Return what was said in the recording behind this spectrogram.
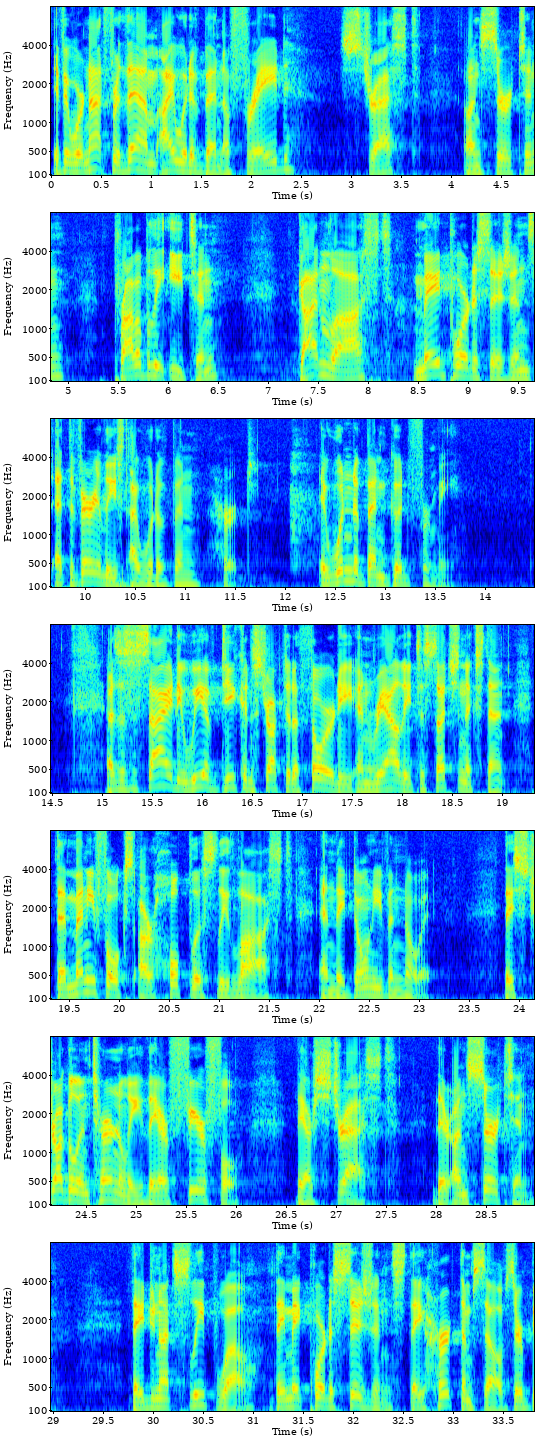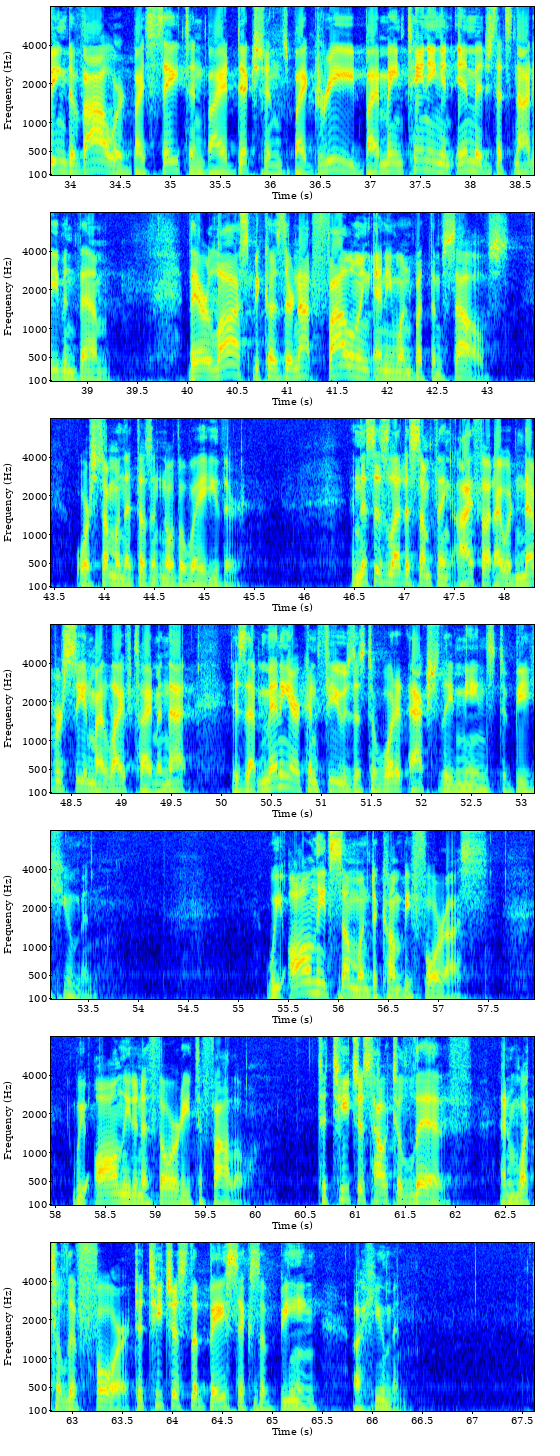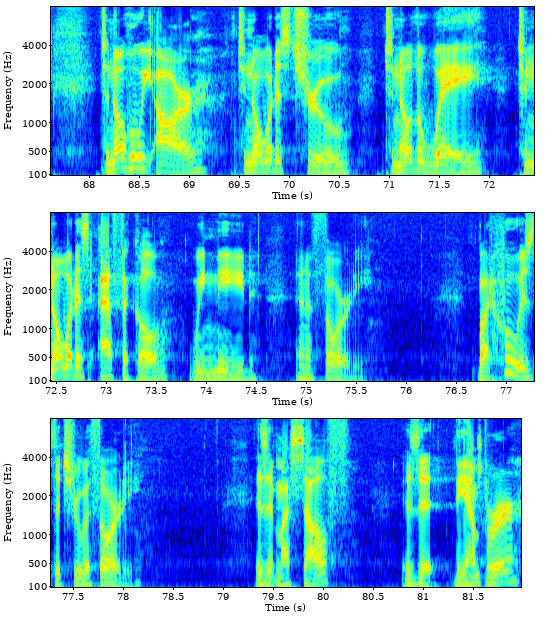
If it were not for them, I would have been afraid, stressed, uncertain, probably eaten, gotten lost, made poor decisions. At the very least, I would have been hurt. It wouldn't have been good for me. As a society, we have deconstructed authority and reality to such an extent that many folks are hopelessly lost and they don't even know it. They struggle internally, they are fearful, they are stressed, they're uncertain, they do not sleep well, they make poor decisions, they hurt themselves, they're being devoured by Satan, by addictions, by greed, by maintaining an image that's not even them. They are lost because they're not following anyone but themselves or someone that doesn't know the way either. And this has led to something I thought I would never see in my lifetime, and that is that many are confused as to what it actually means to be human. We all need someone to come before us. We all need an authority to follow, to teach us how to live and what to live for, to teach us the basics of being a human. To know who we are, to know what is true, to know the way, to know what is ethical, we need an authority. But who is the true authority? Is it myself? Is it the emperor?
